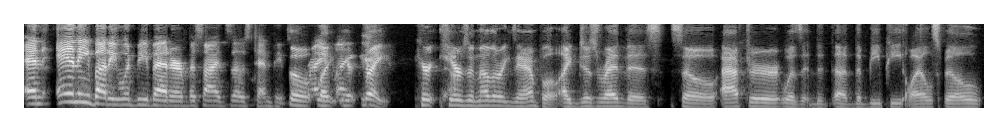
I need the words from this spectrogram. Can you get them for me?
and anybody would be better besides those ten people. So, right? like, right here, here's another example. I just read this. So after was it the, uh, the BP oil spill?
